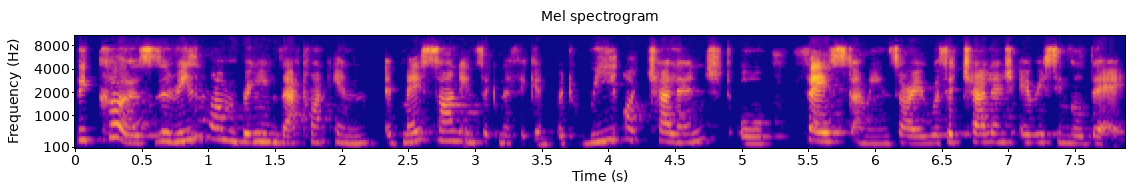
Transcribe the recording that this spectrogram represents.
Because the reason why I'm bringing that one in, it may sound insignificant, but we are challenged or faced, I mean, sorry, with a challenge every single day.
